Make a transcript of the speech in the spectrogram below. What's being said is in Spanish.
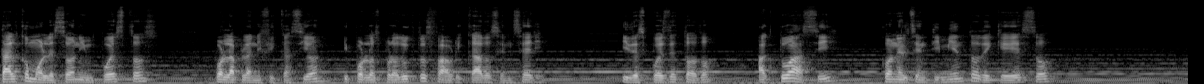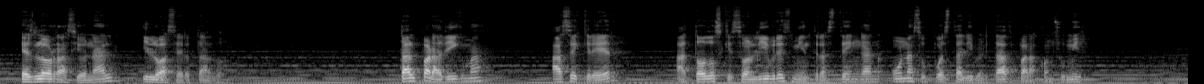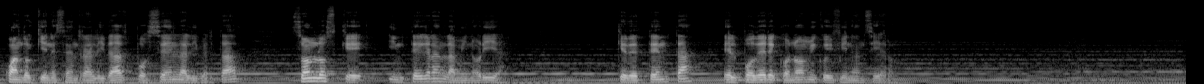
tal como le son impuestos por la planificación y por los productos fabricados en serie, y después de todo, actúa así con el sentimiento de que eso es lo racional y lo acertado. Tal paradigma hace creer a todos que son libres mientras tengan una supuesta libertad para consumir, cuando quienes en realidad poseen la libertad son los que integran la minoría, que detenta el poder económico y financiero.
